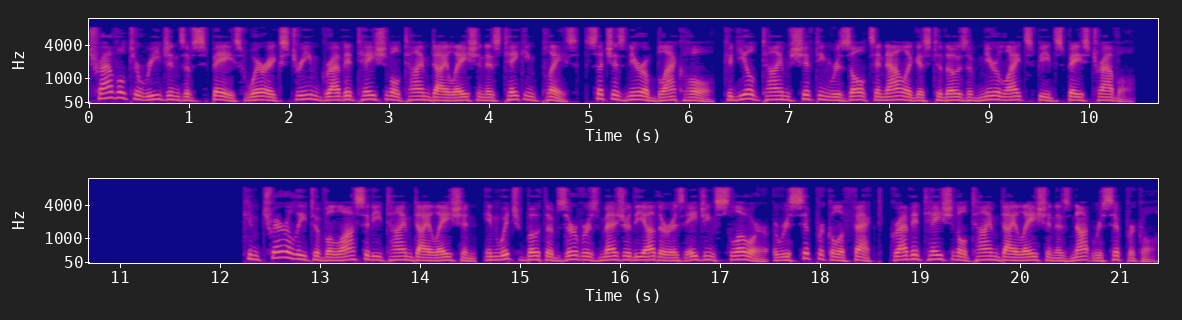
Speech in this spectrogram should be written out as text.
Travel to regions of space where extreme gravitational time dilation is taking place, such as near a black hole, could yield time-shifting results analogous to those of near-lightspeed space travel. Contrarily to velocity-time dilation, in which both observers measure the other as aging slower a reciprocal effect, gravitational time dilation is not reciprocal.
